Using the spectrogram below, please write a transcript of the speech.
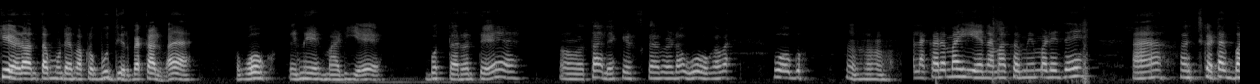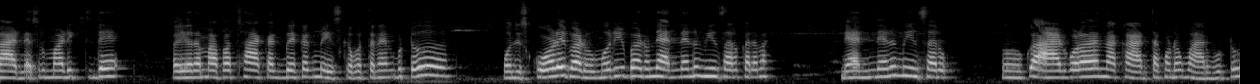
ಕೇಳೋ ಅಂತ ಮುಂಡೆ ಮಕ್ಳು ಬುದ್ಧಿ ಇರ್ಬೇಕಲ್ವಾ ಹೋಗು ಇನ್ನೇನು ಮಾಡಿಯೇ ಬತ್ತಾರಂತೆ ತಲೆ ಕೆಡ್ಸ್ಕೋಬೇಡ ಹೋಗವ ಹೋಗು. ಅಲ್ಲ ಕರಮ್ಮ ಏನಮ್ಮ ಕಮ್ಮಿ ಮಾಡಿದೆ ಹಾಂ ಅಚ್ಚುಕಟ್ಟಾಗಿ ಬಾಡ್ನ ಹೆಸ್ರು ಮಾಡಿಕ್ತಿದ್ದೆ ಅಯ್ಯರಮ್ಮ, ಅಪ್ಪ ಸಾಕಾಗಿ ಬೇಕಾಗಿ ಅಂದ್ಬಿಟ್ಟು ಒಂದಿಷ್ಟು ಕೋಳಿ ಬೇಡ, ಮರಿ ಬೇಡ, ನೆನ್ನೆನು ಮೀನು ಸಾರು ಕರಮ್ಮ ನೆನ್ನೆನು ಮೀನು ಸಾರು ಆಡ್ಗಳ ನಾ ಕಾಡು ತಗೊಂಡೋಗಿ ಮಾರ್ಬಿಟ್ಟು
